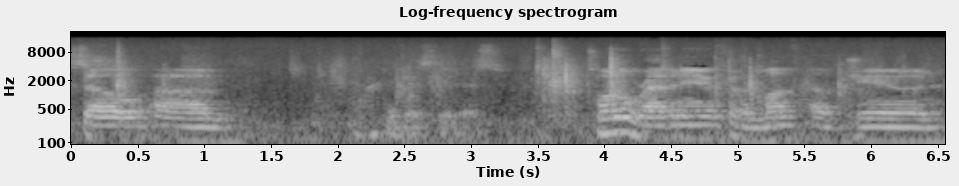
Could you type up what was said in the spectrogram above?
So, um, why did this do this? Total revenue for the month of June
